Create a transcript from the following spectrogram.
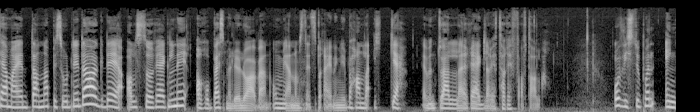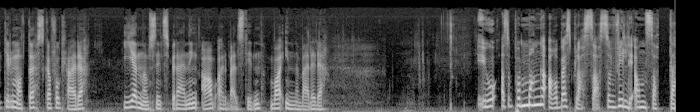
tema i denne episoden i dag, det er altså reglene i arbeidsmiljøloven om gjennomsnittsberegning. Vi behandler ikke eventuelle regler i tariffavtaler. Og hvis du på en enkel måte skal forklare gjennomsnittsberegning av arbeidstiden, hva innebærer det? Jo, altså på mange arbeidsplasser så vil de ansatte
